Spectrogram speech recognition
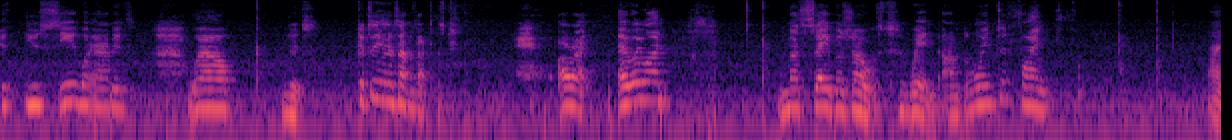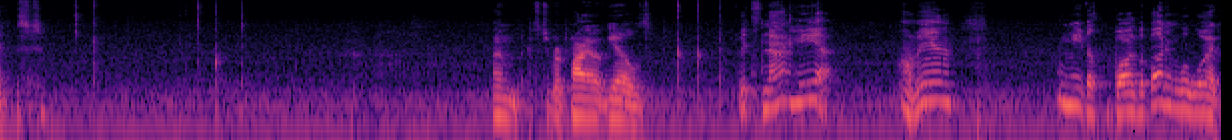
If you see what happens, well, continue this episode. Alright, everyone must save the show to win. I'm going to find... Alright, um, it's to reply out guilds. It's not here. Oh man. We need to bond the button will work.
